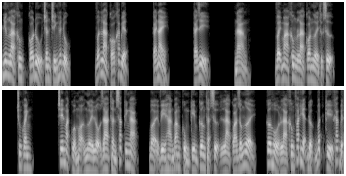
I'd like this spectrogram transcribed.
nhưng là không có đủ chân chính huyết đủ vẫn là có khác biệt. Cái này, cái gì? Nàng. Vậy mà không là con người thực sự. Chung quanh, trên mặt của mọi người lộ ra thần sắc kinh ngạc, bởi vì hàn băng cùng kim cương thật sự là quá giống người, cơ hồ là không phát hiện được bất kỳ khác biệt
